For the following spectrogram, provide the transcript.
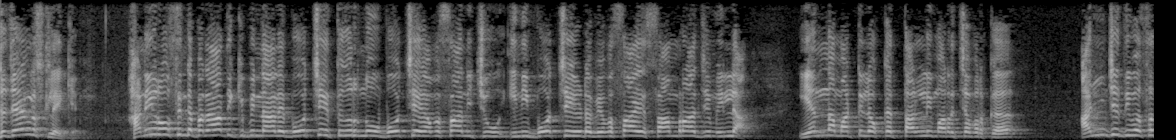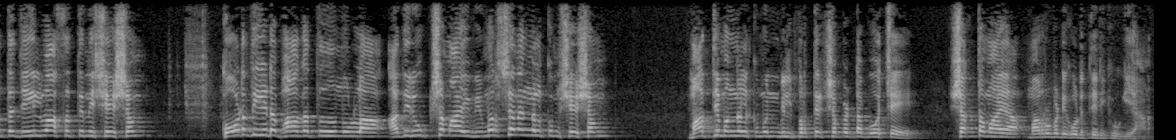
ദ ജേർണലിസ്റ്റിലേക്ക് ഹണി റോസിന്റെ പരാതിക്ക് പിന്നാലെ ബോച്ചെ തീർന്നു ബോച്ചെ അവസാനിച്ചു. ഇനി ബോച്ചയുടെ വ്യവസായ സാമ്രാജ്യം ഇല്ല എന്ന മട്ടിലൊക്കെ തള്ളി മറിച്ചവർക്ക് അഞ്ച് ദിവസത്തെ ജയിൽവാസത്തിന് ശേഷം കോടതിയുടെ ഭാഗത്തു നിന്നുള്ള അതിരൂക്ഷമായ വിമർശനങ്ങൾക്കും ശേഷം മാധ്യമങ്ങൾക്ക് മുൻപിൽ പ്രത്യക്ഷപ്പെട്ട ബോച്ചെ ശക്തമായ മറുപടി കൊടുത്തിരിക്കുകയാണ്.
